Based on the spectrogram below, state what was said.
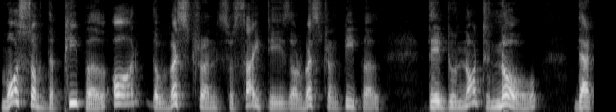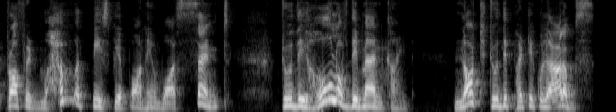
most of the people or the Western societies or Western people, they do not know that Prophet Muhammad, peace be upon him, was sent to the whole of the mankind, not to the particular Arabs,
